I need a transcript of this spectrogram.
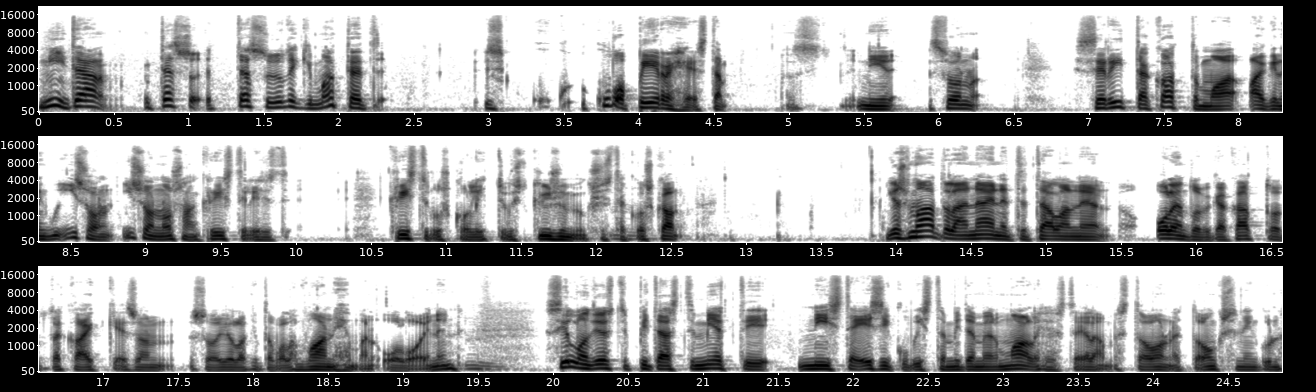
Niin, tää, tässä, tässä on jotenkin, mä että siis ku- kuva perheestä, niin se, on, se riittää kattamaan aika niin kuin ison, ison osan kristillisistä, kristinuskoon liittyvistä kysymyksistä, koska jos mä ajatellaan näin, että tällainen olento, mikä katsoo tätä kaikkea, se on, se on jollakin tavalla vanhemman oloinen. Mm. Silloin tietysti pitää sitten miettiä niistä esikuvista, mitä meillä maallisesta elämästä on, että onko se, niin kuin,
